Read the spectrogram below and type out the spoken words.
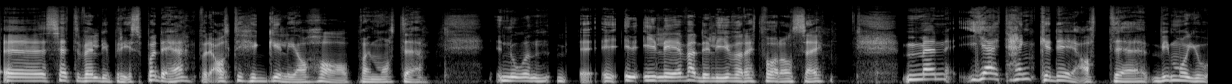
Uh, setter veldig pris på det, for det er alltid hyggelig å ha på en måte noen eh, i, i levende livet rett foran seg. Men jeg tenker det at eh, vi, må jo,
